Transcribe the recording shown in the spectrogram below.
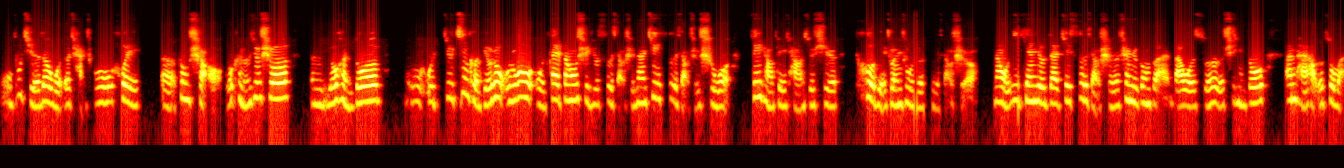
我不觉得我的产出会。呃，更少，我可能就是说，嗯，有很多，我我就尽可，比如说，如果我我在办公室就四个小时，但这四个小时是我非常非常就是特别专注的四个小时，那我一天就在这四个小时，甚至更短，把我所有的事情都安排好的做完，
